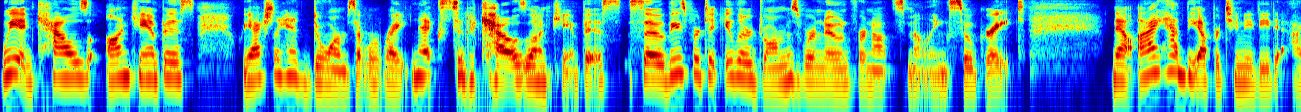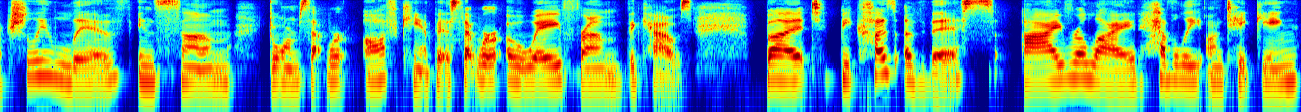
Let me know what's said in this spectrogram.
We had cows on campus. We actually had dorms that were right next to the cows on campus. So these particular dorms were known for not smelling so great. Now, I had the opportunity to actually live in some dorms that were off campus, that were away from the cows. But because of this, I relied heavily on taking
